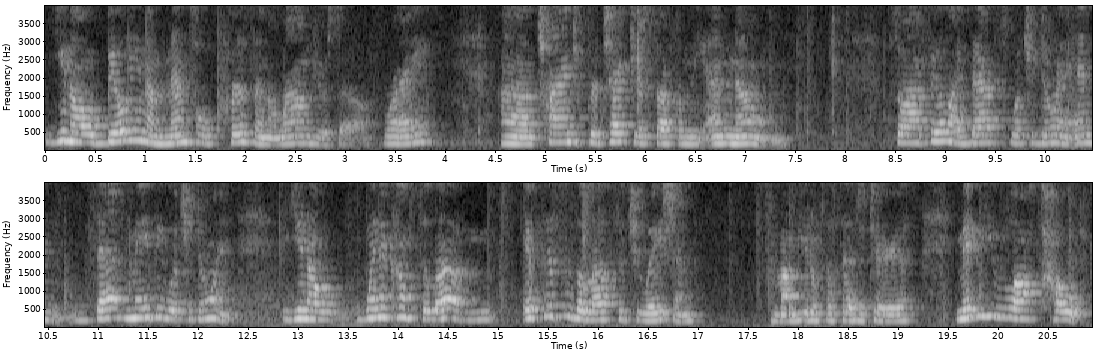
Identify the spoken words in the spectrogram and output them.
you know, building a mental prison around yourself, right? Uh, trying to protect yourself from the unknown. So I feel like that's what you're doing. And that may be what you're doing. You know, when it comes to love, if this is a love situation, my beautiful Sagittarius, maybe you've lost hope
